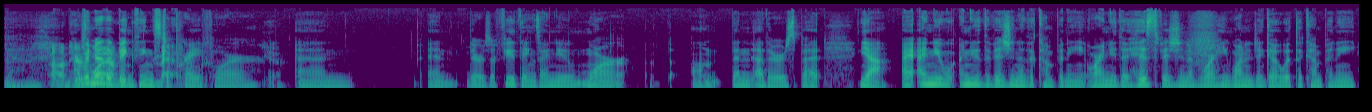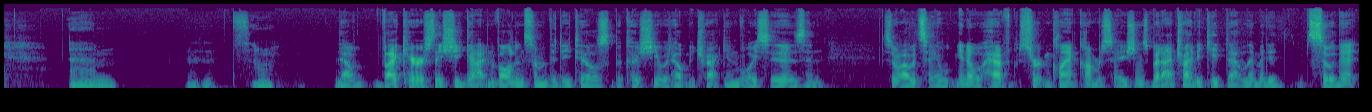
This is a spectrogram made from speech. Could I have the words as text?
Um, I here's would know the I'm big things to mad or pray for. Yeah. And and there's a few things I knew more um, than others, but yeah, I, I knew I knew the vision of the company, or I knew that his vision of where he wanted to go with the company. Um, Mm-hmm. So Now, vicariously, she got involved in some of the details because she would help me track invoices. And so I would say, you know, have certain client conversations. But I tried to keep that limited so that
